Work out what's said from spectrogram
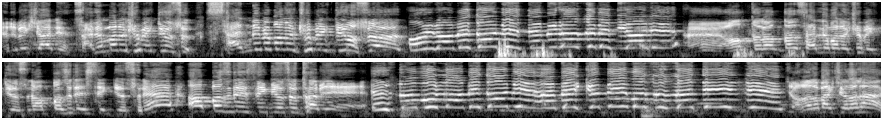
Ne demek yani? Sen de mi bana köpek diyorsun? Sen de mi bana köpek diyorsun? Hayır Ahmet abi ne münasebet yani. He, alttan alttan sen de bana köpek diyorsun. Abbas'ı destekliyorsun he? Abbas'ı destekliyorsun tabii. Estağfurullah Ahmet abi. Ben köpeğim asıl sen değilsin. Yalana bak yalana.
